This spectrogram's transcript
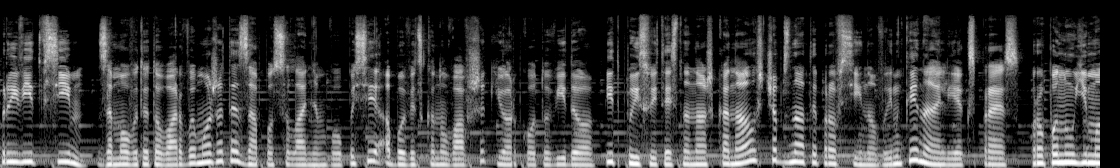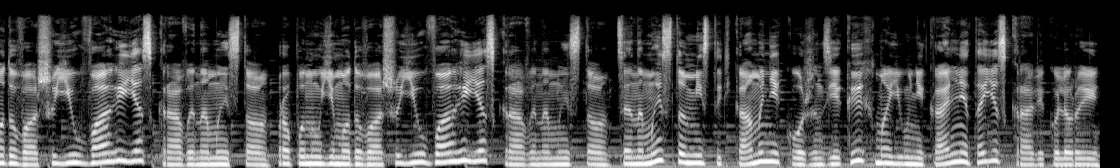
Привіт всім! Замовити товар ви можете за посиланням в описі або відсканувавши QR-код у відео. Підписуйтесь на наш канал, щоб знати про всі новинки на AliExpress. Пропонуємо до вашої уваги яскраве намисто. Пропонуємо до вашої уваги яскраве намисто. Це намисто містить камені, кожен з яких має унікальні та яскраві кольори.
